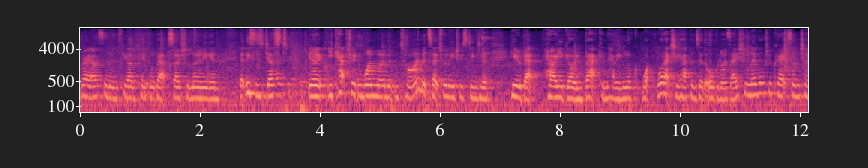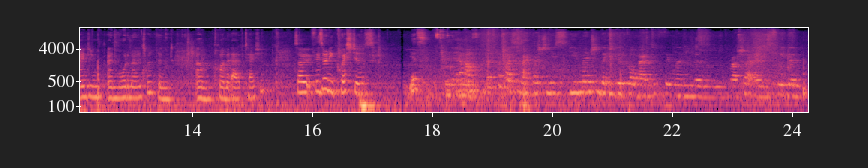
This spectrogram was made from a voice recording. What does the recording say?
Ray Ison and a few other people about social learning and that this is just, you know, you capture it in one moment in time. And so it's really interesting to hear about how you're going back and having a look what, what actually happens at the organisational level to create some change in, in water management and um, climate adaptation. So if there's any questions, yes? Yeah, um, that's precisely my question. You, you mentioned that you did go back to Finland and Russia and Sweden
